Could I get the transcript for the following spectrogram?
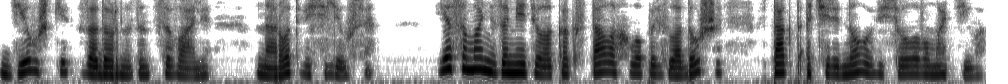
девушки задорно танцевали, народ веселился. Я сама не заметила, как стала хлопать в ладоши в такт очередного веселого мотива.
